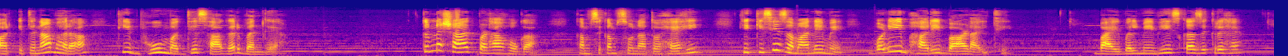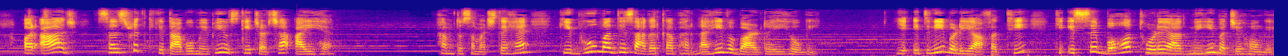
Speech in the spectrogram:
और इतना भरा कि भूमध्य सागर बन गया। तुमने शायद पढ़ा होगा, कम से कम सुना तो है ही कि किसी जमाने में बड़ी भारी बाढ़ आई थी। बाइबल में भी इसका ज़िक्र है और आज संस्कृत की किताबों में भी उसकी चर्चा आई है। हम तो समझते हैं कि भूमध्य सागर का भरना ही वो बाढ़ रही होगी। ये इतनी बड़ी आफत थी कि इससे बहुत थोड़े आदमी ही बचे होंगे।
